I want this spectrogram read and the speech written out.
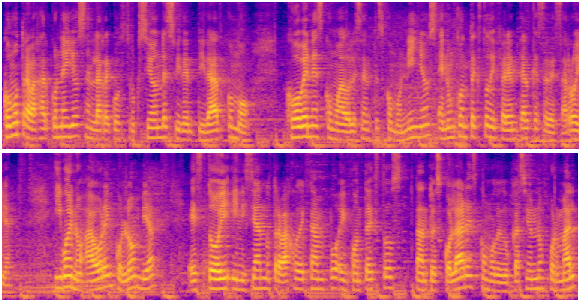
Cómo trabajar con ellos en la reconstrucción de su identidad como jóvenes, como adolescentes, como niños, en un contexto diferente al que se desarrollan. Y bueno, ahora en Colombia Estoy iniciando trabajo de campo en contextos tanto escolares como de educación no formal,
